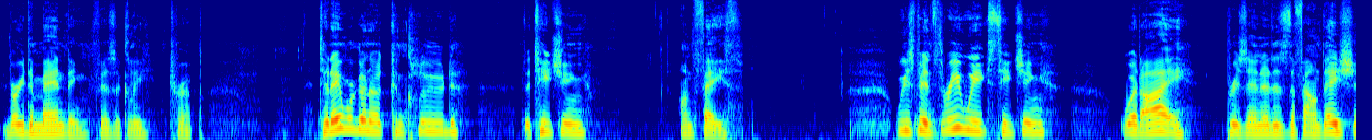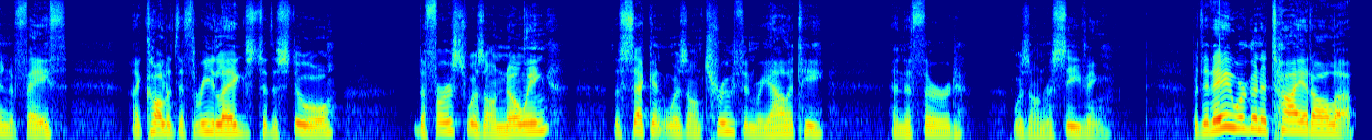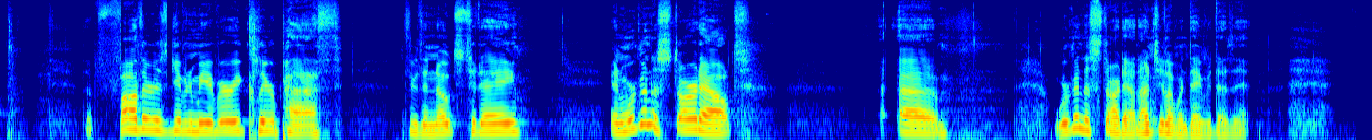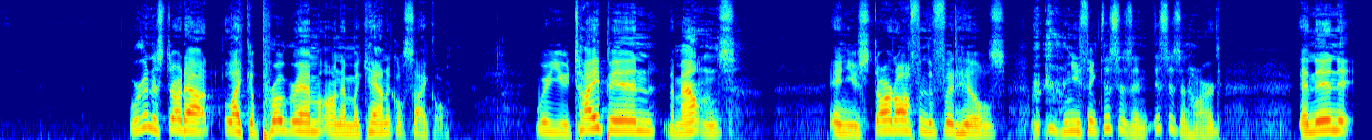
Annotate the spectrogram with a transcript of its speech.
very demanding physically trip. Today we're going to conclude the teaching on faith. We spent three weeks teaching what I presented as the foundation of faith. I call it the three legs to the stool. The first was on knowing, the second was on truth and reality, and the third was on receiving. But today we're going to tie it all up. The Father has given me a very clear path through the notes today, and we're going to start out. Uh, we're going to start out. Don't you love when David does it? We're going to start out like a program on a mechanical cycle where you type in the mountains and you start off in the foothills and you think this isn't this isn't hard. And then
